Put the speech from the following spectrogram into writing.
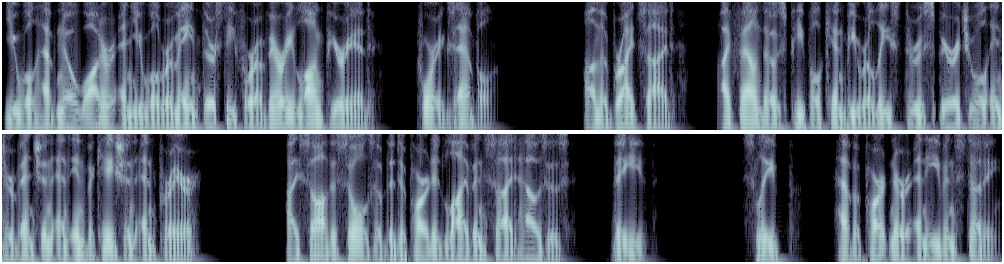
you will have no water and you will remain thirsty for a very long period, for example. On the bright side, I found those people can be released through spiritual intervention and invocation and prayer. I saw the souls of the departed live inside houses, they eat, sleep, have a partner and even study.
